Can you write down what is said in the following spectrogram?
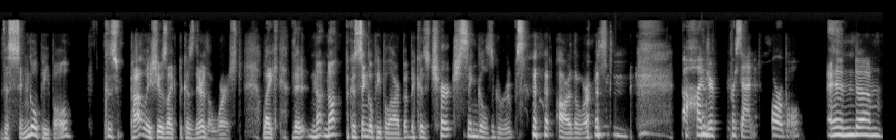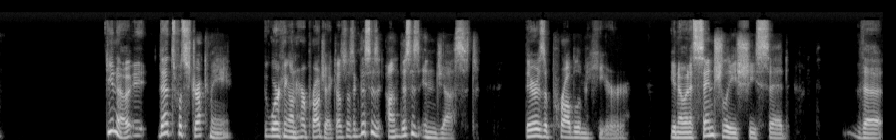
the single people because partly she was like because they're the worst like the not not because single people are but because church singles groups are the worst Mhm. A hundred percent horrible. and um you know it, that's what struck me working on her project i was just like this is un, this is unjust. There is a problem here. You know and essentially she said the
